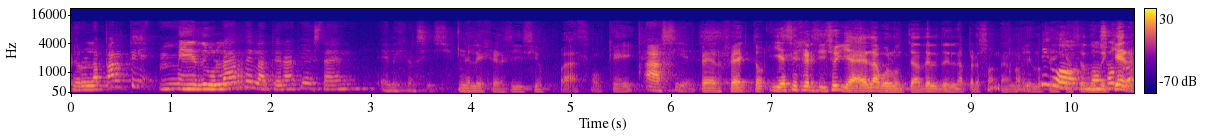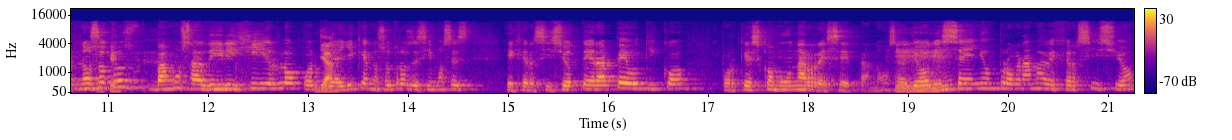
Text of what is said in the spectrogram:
pero la parte medular de la terapia está en el ejercicio. En el ejercicio, paz, ok. Así es. Perfecto. Y ese ejercicio ya es la voluntad de, la persona, ¿no? Ya lo Digo, que hacer nosotros, donde quiera. Nosotros vamos a dirigirlo, porque allí que nosotros decimos es ejercicio terapéutico, porque es como una receta, ¿no? O sea, yo diseño un programa de ejercicio,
